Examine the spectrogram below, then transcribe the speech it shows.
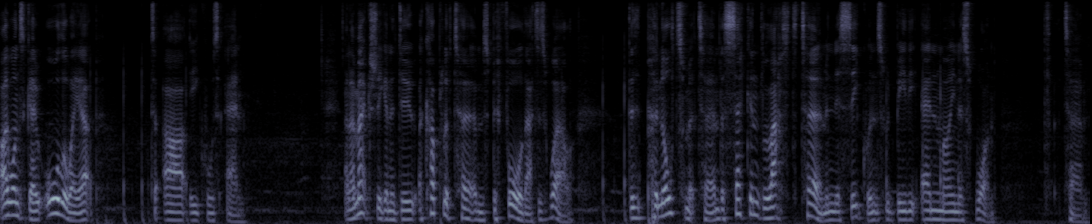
I want to go all the way up to r equals n. And I'm actually going to do a couple of terms before that as well the penultimate term, the second last term in this sequence would be the n minus 1 term.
